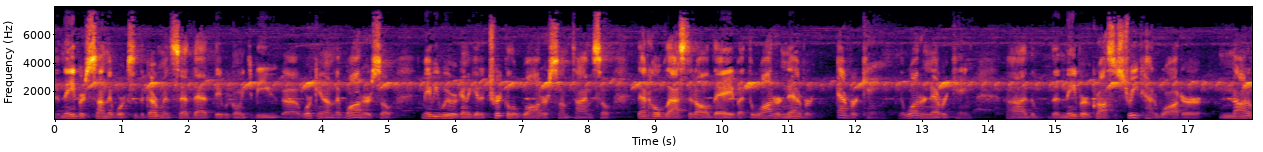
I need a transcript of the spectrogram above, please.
The neighbor's son that works at the government said that they were going to be uh, working on the water, so maybe we were going to get a trickle of water sometime. So that hope lasted all day, but the water never, ever came. The water never came. Uh, the, the neighbor across the street had water, not a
